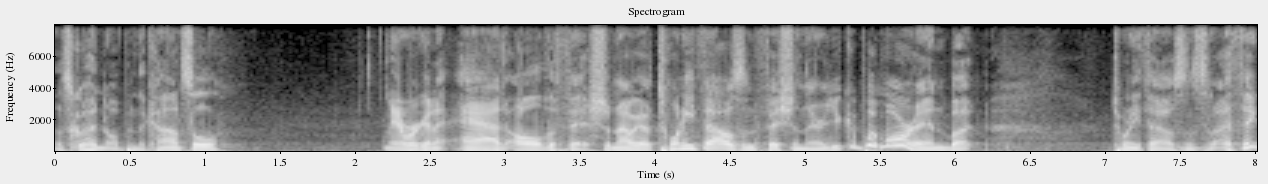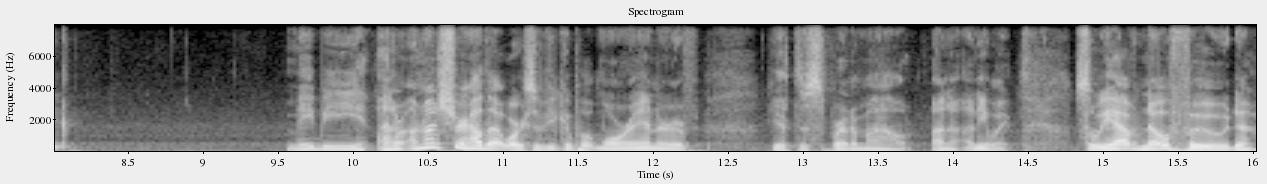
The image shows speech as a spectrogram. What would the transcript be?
Let's go ahead and open the console. And we're going to add all the fish. So now we have 20,000 fish in there. You could put more in, but 20,000. I think maybe, I don't, I'm not sure how that works. If you could put more in or if you have to spread them out. Anyway, so we have no food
